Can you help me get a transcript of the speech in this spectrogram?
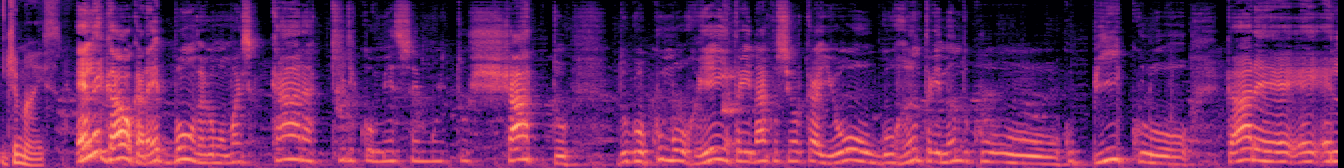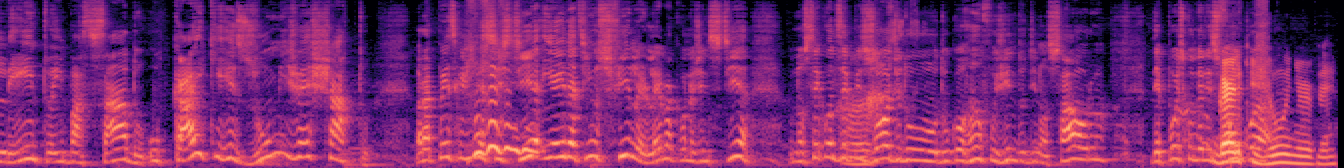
Demais. É legal, cara, é bom Dragon mas, cara, aquele começo é muito chato. Do Goku morrer e treinar com o Sr. Kaiô, o Gohan treinando com, com o Piccolo. Cara, é, é- é lento, é embaçado. O Kai que resume já é chato. Agora pensa que a gente assistia e ainda tinha os filler. Lembra quando a gente assistia? Não sei quantos episódios do, do Gohan fugindo do dinossauro. Depois quando eles Garlic pra- Jr., velho.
